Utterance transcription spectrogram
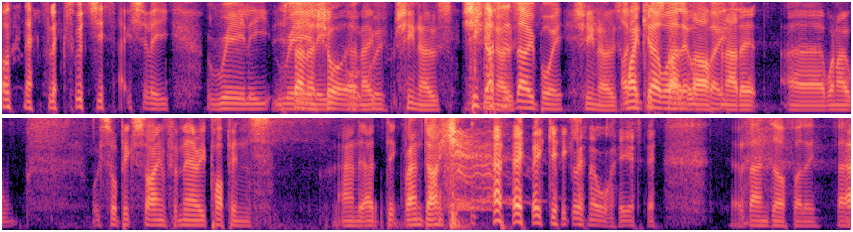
On Netflix, which is actually really, You really short there, awkward. mate. She knows. She, doesn't knows. know, boy. She knows. I My kids tell by her started laughing face. at it uh, when I we saw a big sign for Mary Poppins and it had Dick Van Dyke. they were giggling away at it. Yeah, vans are funny. Vans Uh,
